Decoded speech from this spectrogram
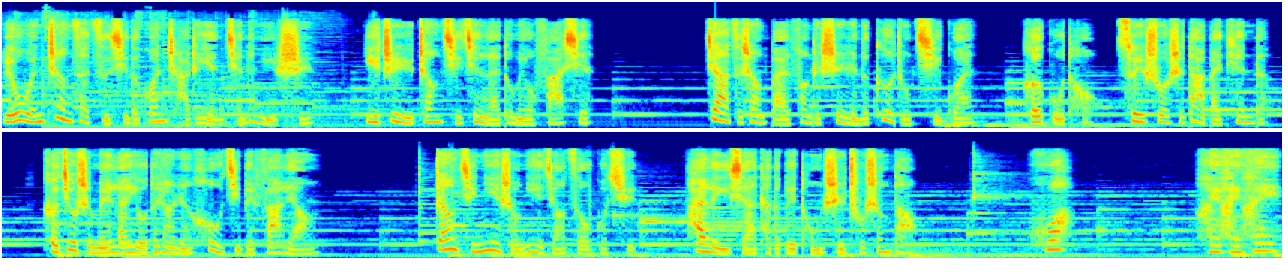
刘文正在仔细的观察着眼前的女尸，以至于张琪进来都没有发现。架子上摆放着渗人的各种器官和骨头，虽说是大白天的，可就是没来由的让人后脊背发凉。张琪蹑手蹑脚走过去，拍了一下他的背，同时出声道：“嚯，嘿嘿嘿！”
